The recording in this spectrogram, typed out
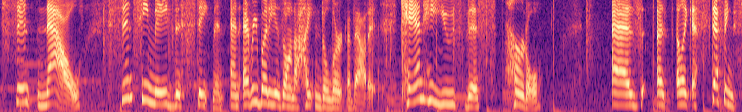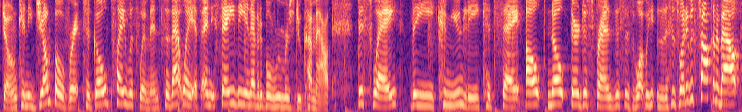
Since now, since he made this statement and everybody is on a heightened alert about it, can he use this hurdle as a, like a stepping stone? Can he jump over it to go play with women? So that way, if any say the inevitable rumors do come out, this way the community could say, "Oh no, they're just friends. This is what we, this is what he was talking about,"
